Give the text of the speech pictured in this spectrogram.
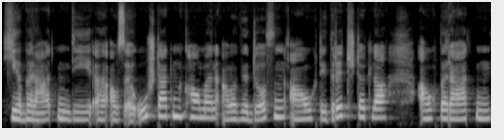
hier beraten, die äh, aus EU-Staaten kommen, aber wir dürfen auch die Drittstädtler auch beraten.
